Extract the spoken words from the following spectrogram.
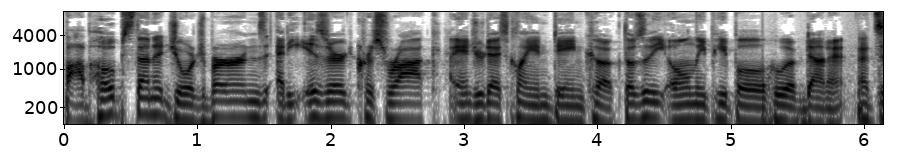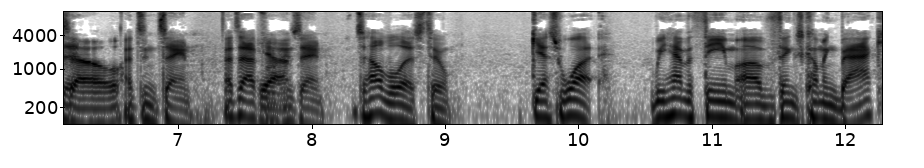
Bob Hope's done it. George Burns, Eddie Izzard, Chris Rock, Andrew Dice Clay, and Dane Cook. Those are the only people who have done it. That's so. It. That's insane. That's absolutely Yeah. insane. It's a hell of a list too. Guess what? We have a theme of things coming back.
